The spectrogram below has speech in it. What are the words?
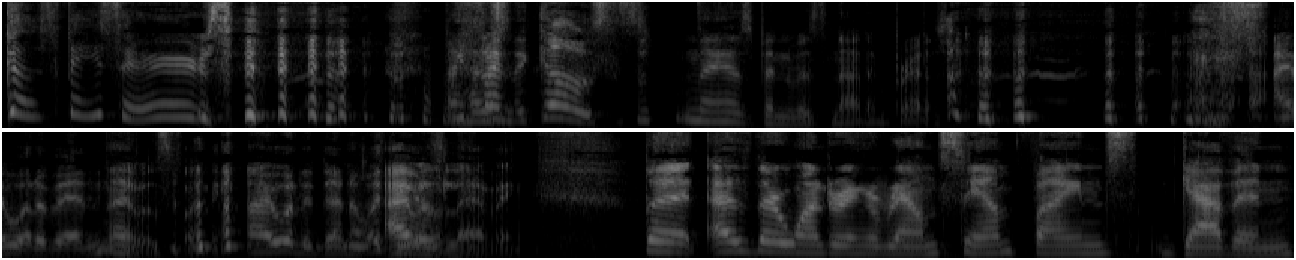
Ghost Facers. my, we hus- find the ghosts. my husband was not impressed. I would have been. That was funny. I would have done it with I you. was laughing. But as they're wandering around, Sam finds Gavin.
